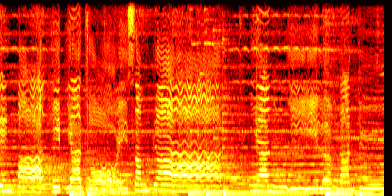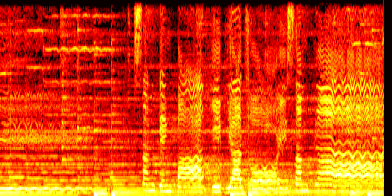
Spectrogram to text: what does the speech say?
經百劫也在心間，因義兩難斷。身經百劫也在心間，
